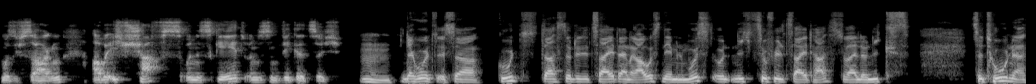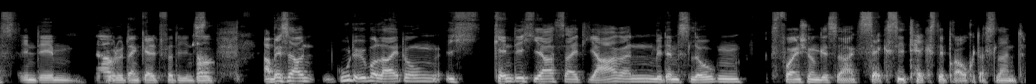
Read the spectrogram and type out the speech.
muss ich sagen. Aber ich schaff's und es geht und es entwickelt sich. Mhm. Ja gut, ist ja gut, dass du dir die Zeit dann rausnehmen musst und nicht zu viel Zeit hast, weil du nichts zu tun hast in dem, ja. wo du dein Geld verdienst. Ja. Aber es ist auch eine gute Überleitung. Ich kenne dich ja seit Jahren mit dem Slogan, vorhin schon gesagt, sexy Texte braucht das Land.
